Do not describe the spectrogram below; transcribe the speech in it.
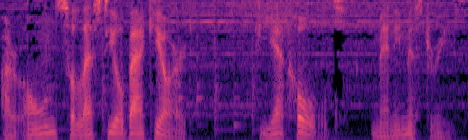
our own celestial backyard, yet holds many mysteries.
